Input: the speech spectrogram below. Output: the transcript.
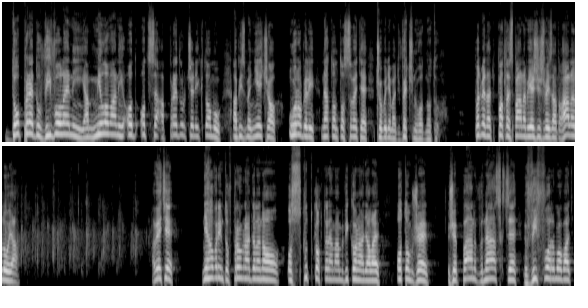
dopredu vyvolení a milovaní od Otca a predurčení k tomu, aby sme niečo urobili na tomto svete, čo bude mať väčšinu hodnotu. Poďme dať potles pánovi Ježišovi za to. Halelúja. A viete, nehovorím tu v prvom rade len o, o skutkoch, ktoré máme vykonať, ale o tom, že, že pán v nás chce vyformovať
